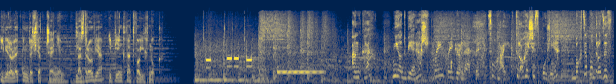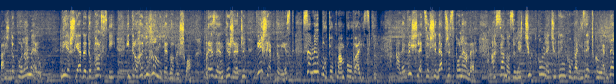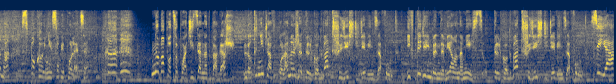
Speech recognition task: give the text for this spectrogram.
i wieloletnim doświadczeniem dla zdrowia i piękna Twoich nóg. Anka, nie odbierasz? Słuchaj, trochę się spóźnię, bo chcę po drodze wpaść do Polameru. Wiesz, jadę do Polski i trochę dużo mi tego wyszło. Prezenty, rzeczy, wiesz jak to jest. Samych butów mam pół walizki. Ale wyślę co się da przez Polamer, a sama z leciutką, leciuteńką walizeczką jak dama spokojnie sobie polecę. Ha, no bo po co płacić za nadbagaż? Lotnicza w Polamerze tylko 2,39 za funt. I w tydzień będę miała na miejscu. Tylko 2,39 za funt. See ya!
